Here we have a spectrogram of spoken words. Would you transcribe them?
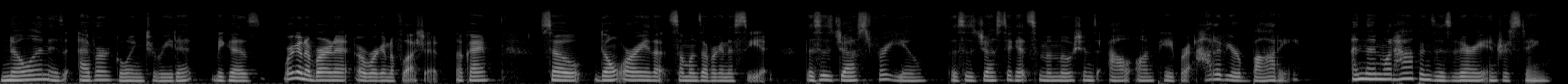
No one is ever going to read it because we're going to burn it or we're going to flush it, okay? So don't worry that someone's ever going to see it. This is just for you. This is just to get some emotions out on paper, out of your body. And then what happens is very interesting.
